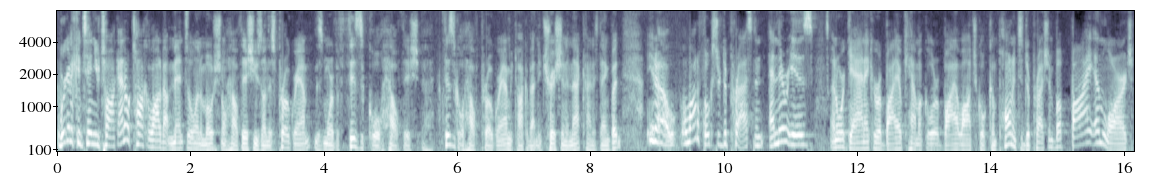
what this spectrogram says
we're going to continue talk. I don't talk a lot about mental and emotional health issues on this program. This is more of a physical health issue, uh, physical health program. We talk about nutrition and that kind of thing. But you know, a lot of folks are depressed, and, and there is an organic or a biochemical or a biological component to depression. But by and large,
